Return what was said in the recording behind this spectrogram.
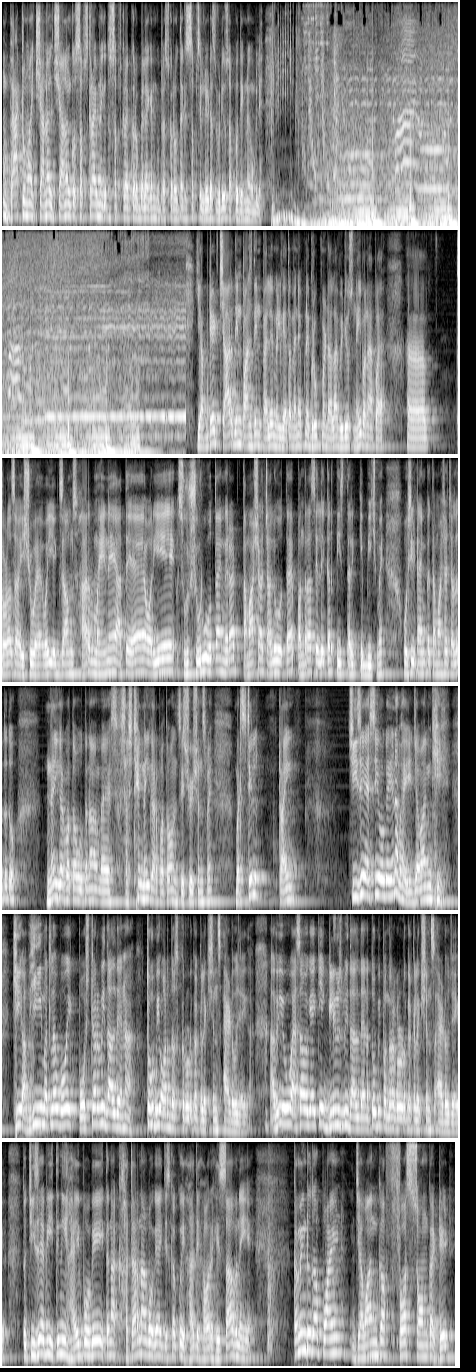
Back to my channel channel को subscribe नहीं किया तो सब्सक्राइब करो बेल आइकन को प्रेस करो ताकि सबसे लेटेस्ट वीडियोस आपको देखने को मिले। ये अपडेट चार दिन, पाँच दिन पहले मिल गया था। मैंने अपने ग्रुप में डाला वीडियोस नहीं बना पाया। थोड़ा सा इशू है, वही एग्ज़ाम्स हर महीने आते हैं और ये शुरू होता है मेरा, तमाशा चालू होता है। पंद्रह से लेकर तीस तारीख के बीच में, उसी टाइम पर तमाशा चालू है। तो नहीं कर पाता हूँ उतना, मैं सस्टेन नहीं कर पाता हूँ उन सिचुएशंस में। बट स्टिल ट्राइंग चीज़ें ऐसी हो गई है ना भाई, जवान की, कि अभी मतलब वो एक पोस्टर भी डाल देना तो भी और दस करोड़ का कलेक्शंस ऐड हो जाएगा। अभी वो ऐसा हो गया कि एक ग्लिम्स भी डाल देना तो भी पंद्रह करोड़ का कलेक्शंस ऐड हो जाएगा। तो चीज़ें अभी इतनी हाइप हो गई, इतना खतरनाक हो गया जिसका कोई हद और हिसाब नहीं है। कमिंग टू द पॉइंट जवान का फ़र्स्ट सॉन्ग का डेट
